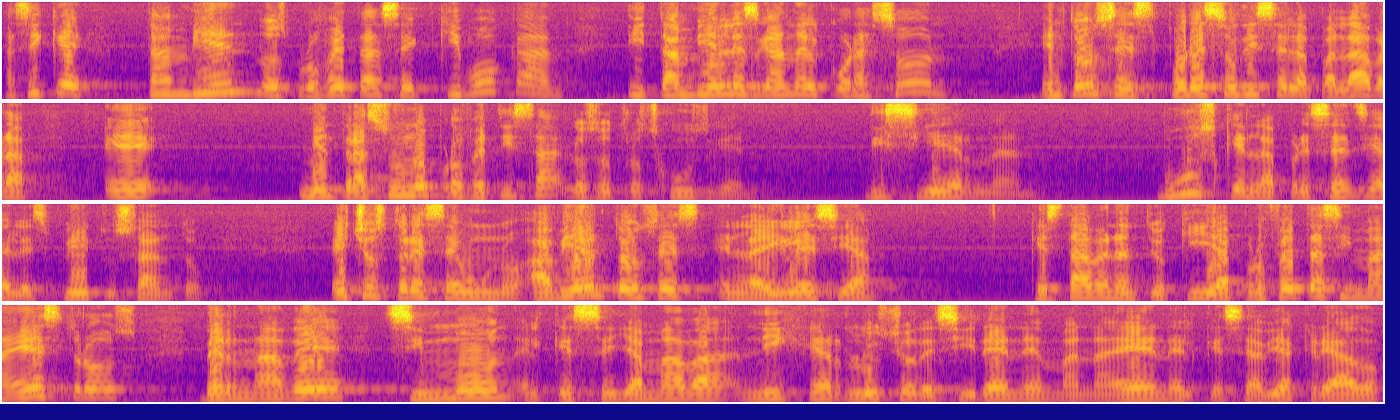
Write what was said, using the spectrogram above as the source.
Así que también los profetas se equivocan y también les gana el corazón. Entonces, por eso dice la palabra, eh, mientras uno profetiza, los otros juzguen, disiernan, busquen la presencia del Espíritu Santo. Hechos 13.1. Había entonces en la iglesia que estaba en Antioquía, profetas y maestros, Bernabé, Simón, el que se llamaba Níger, Lucio de Sirene, Manaén, el que se había creado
